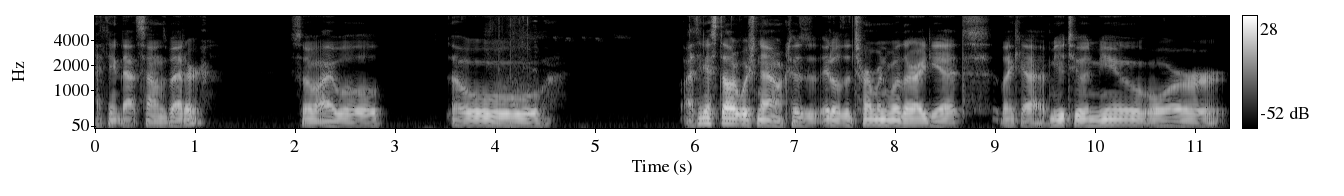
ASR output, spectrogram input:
I think that sounds better. So I will. Oh. I think I Stellar Wish now because it'll determine whether I get like a Mewtwo and Mew or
